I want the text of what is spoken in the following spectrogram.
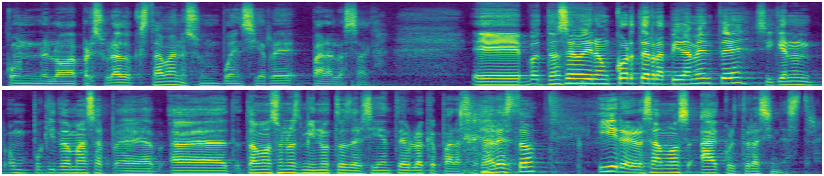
con lo apresurado que estaban, es un buen cierre para la saga. Eh, entonces me a ir a un corte rápidamente. Si quieren un, poquito más, eh, ah, tomamos unos minutos del siguiente bloque para cerrar esto. Y regresamos a Cultura Sinestra.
